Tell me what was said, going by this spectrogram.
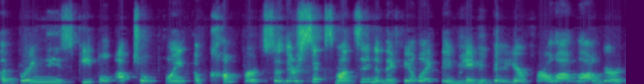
uh, bring these people up to a point of comfort. So they're six months in and they feel like they've maybe been here for a lot longer.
